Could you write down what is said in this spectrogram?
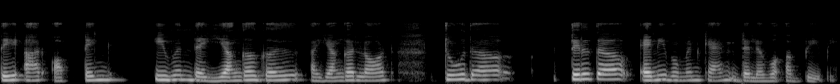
they are opting even the younger girl, a younger lot, to the till the any woman can deliver a baby.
